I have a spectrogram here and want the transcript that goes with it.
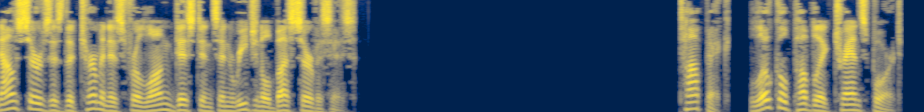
now serves as the terminus for long-distance and regional bus services. Local public transport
